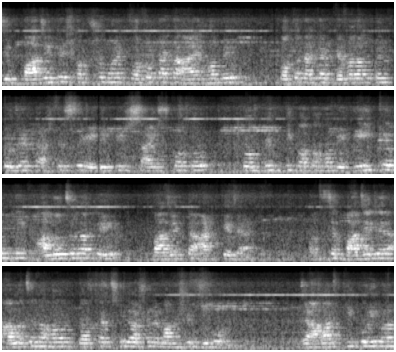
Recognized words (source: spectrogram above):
যে বাজেটে সবসময় কত টাকা আয় হবে কত টাকার ডেভেলপমেন্ট প্রজেক্ট আসতেছে এডিপির সাইজ কত, প্রবৃদ্ধি কত হবে, এই কেন্দ্রিক আলোচনাতে বাজেটটা আটকে যায়। অথচ বাজেটের আলোচনা হওয়ার দরকার ছিল আসলে মানুষের জীবন, যে আমার কি পরিমাণ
